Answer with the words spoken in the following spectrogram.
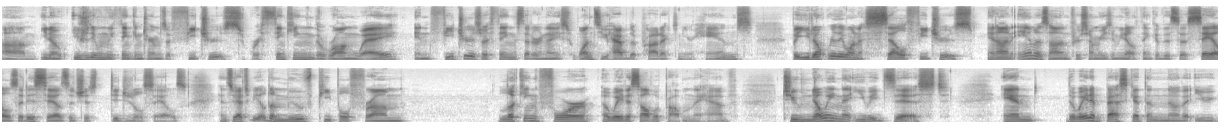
um, you know, usually when we think in terms of features, we're thinking the wrong way. And features are things that are nice once you have the product in your hands but you don't really want to sell features. And on Amazon, for some reason, we don't think of this as sales. It is sales, it's just digital sales. And so you have to be able to move people from looking for a way to solve a problem they have to knowing that you exist. And the way to best get them to know that you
